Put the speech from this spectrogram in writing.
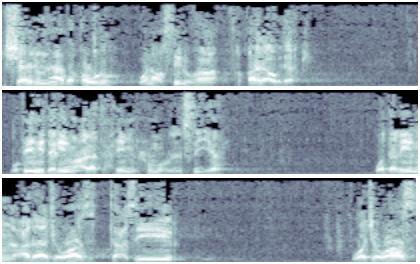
الشاهد من هذا قوله ونغسلها فقال أو ذاك وفيه دليل على تحريم الحمر الإنسية ودليل على جواز التعزير وجواز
